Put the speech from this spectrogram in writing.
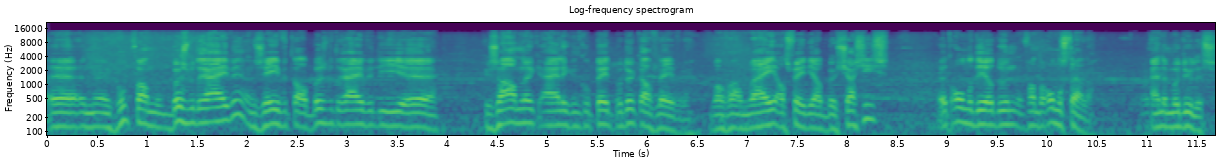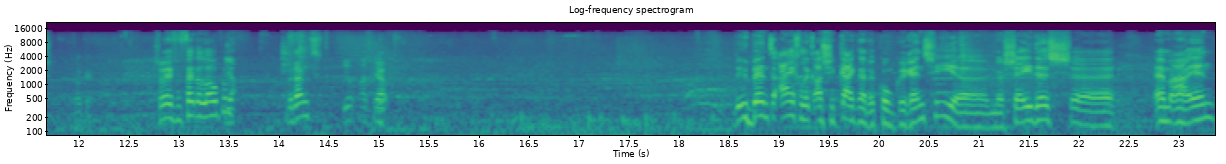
een, een, groep van busbedrijven, een zevental busbedrijven... die uh, gezamenlijk eigenlijk een compleet product afleveren. Waarvan wij als VDL Bus Chassis het onderdeel doen van de onderstellen en de modules. Okay. Zullen we even verder lopen? Ja. Bedankt. ja. U bent eigenlijk, als je kijkt naar de concurrentie, uh, Mercedes, MAN...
